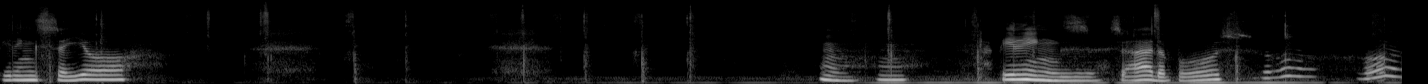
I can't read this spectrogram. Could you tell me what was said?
Feelings sa iyo. Hmm. hmm. Feelings sa other person. Oh.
